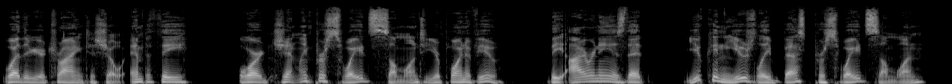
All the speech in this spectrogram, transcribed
whether you're trying to show empathy, or gently persuade someone to your point of view. The irony is that you can usually best persuade someone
